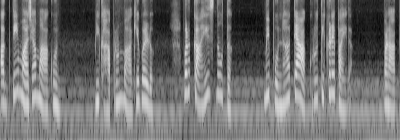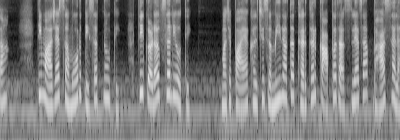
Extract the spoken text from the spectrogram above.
अगदी माझ्या मागून. मी घाबरून मागे वळलो पण काहीच नव्हतं. मी पुन्हा त्या आकृतीकडे पाहिलं. पण आता ती माझ्यासमोर दिसत नव्हती. ती गडप झाली होती. माझ्या पायाखालची जमीन आता थरथर कापत असल्याचा भास झाला.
